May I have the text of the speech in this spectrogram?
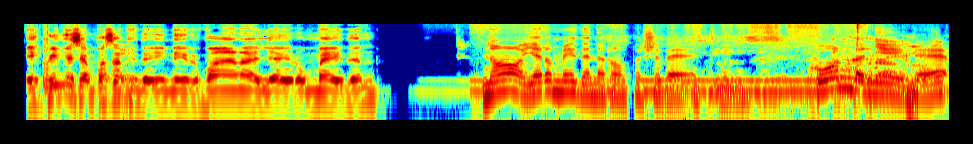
E quindi siamo passati Sì. dai Nirvana agli Iron Maiden? No, gli Iron Maiden erano precedenti. Con Daniele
